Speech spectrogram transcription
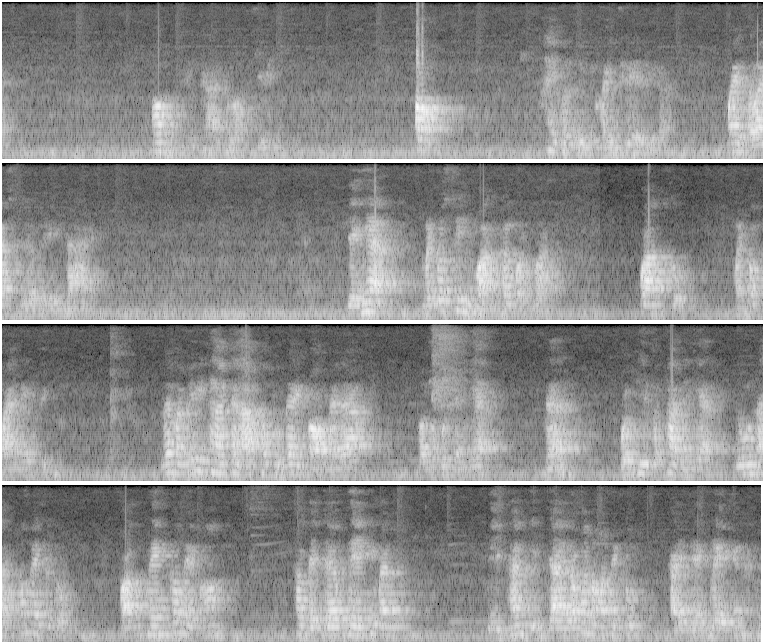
ต้องพิการตลอดชีวิตต้องให้คนอื่นคอยช่วยเหลือไม่สามารถช่วยเหลือตัวเองได้ อย่างเงี้ยมันก็สิ้นหวังก็หมดหวังความสุขมันก็ไปไม่ถึงแล้วมันไม่มีทางจะหาความสุขได้ต่อไปแล้วบางคนอย่างเงี้ยนะคนที่สภาพอย่างเงี้ย ดูหนังก็ไม่สนุกฟังเพลงก็ไม่พราะถ้าไปเจอเพลงที่มันบีบคั้นจิตใจเราก็นอนไปทุกไขเสียงเพลงนะ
